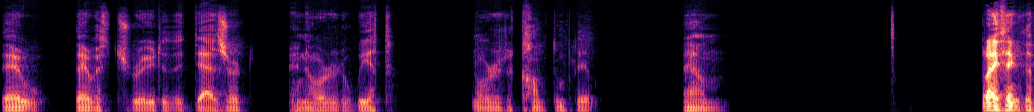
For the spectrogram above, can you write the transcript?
They they withdrew to the desert in order to wait, in order to contemplate. Um, but I think the,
